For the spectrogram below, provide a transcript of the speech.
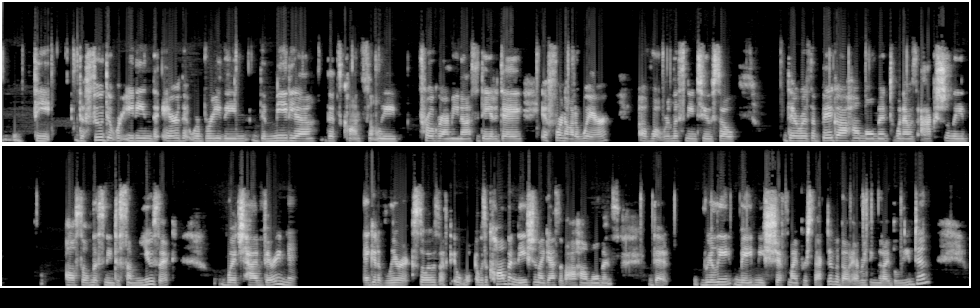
the the food that we're eating, the air that we're breathing, the media that's constantly programming us day to day if we're not aware of what we're listening to. So there was a big aha moment when I was actually also listening to some music which had very ne- negative lyrics. So it was a, it, it was a combination, I guess, of aha moments that really made me shift my perspective about everything that I believed in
